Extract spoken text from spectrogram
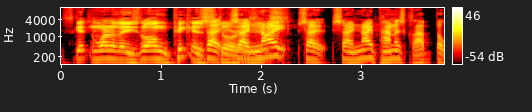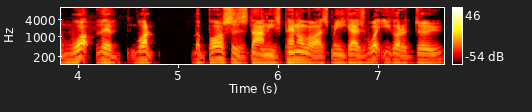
It's getting one of these long pickers So, stories. so no, so so no punters club. But what the what the boss has done, he's penalised me. He goes, what you got to do?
